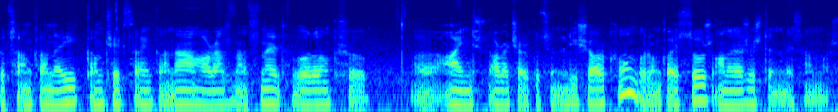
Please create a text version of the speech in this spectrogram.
կցանկանայի կամ չեք ցանկանա առանձնացնել, որոնք այն առաջարկությունների շարքում, որոնք այսօր անհրաժեշտ են մեզ համար։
